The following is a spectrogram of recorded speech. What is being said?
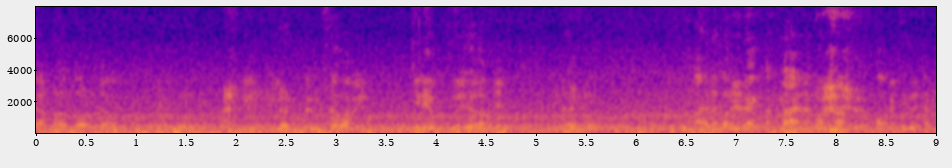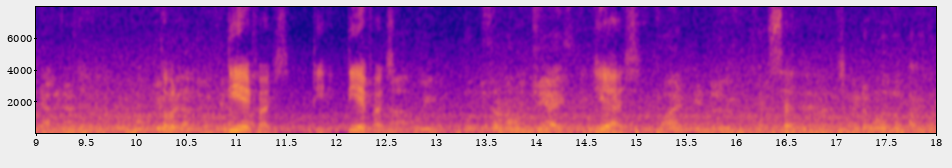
জানলার দরজা এগুলো সব আমি চিনে বুঝে গেলাম যে এটা হলো আয়নাঘর এটা আসলে আয়নাঘর নামটা কবে থেকে আমি জানি না। তবে টিএফআইস না, ওই পজিশনের নাম JIC. GIC. Joint interview cell. এটা মূলত পাকিস্তান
